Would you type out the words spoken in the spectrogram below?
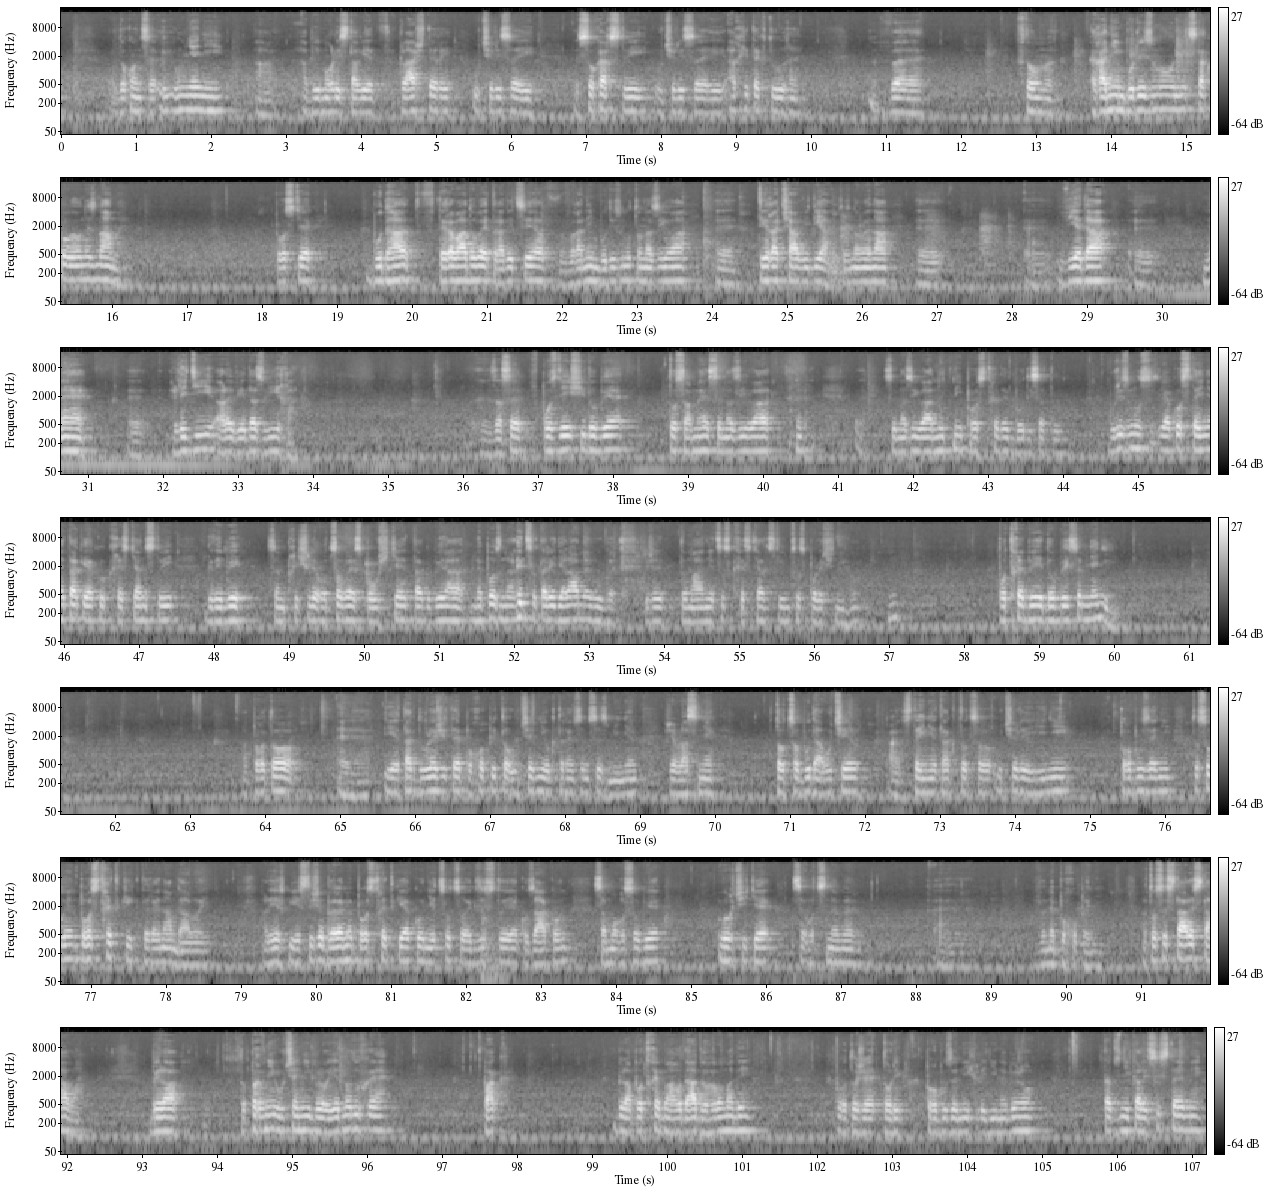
dokonce i umění, a aby mohli stavět kláštery. Učili se i sochařství, učili se i architektuře. V, v tom ranním buddhismu nic takového neznáme. Prostě Buddha v teravádové tradici a v ranním buddhismu to nazývá eh, tirača vidya, to znamená eh, eh, věda ne lidí, ale věda zvířat. Zase v pozdější době to samé se nazývá, se nazývá nutný prostředek bodhisattva. Buddhismus jako stejně tak jako křesťanství, kdyby sem přišli otcové z pouště, tak by nepoznali, co tady děláme vůbec. Že to má něco s křesťanstvím, co společného. Hm? Potřeby doby se mění. A proto je tak důležité pochopit to učení, o kterém jsem se zmínil, že vlastně to, co Buda učil, a stejně tak to, co učili jiní probuzení, to jsou jen prostředky, které nám dávají. Ale jestliže bereme prostředky jako něco, co existuje jako zákon samo o sobě, určitě se odstneme eh, v nepochopení. A to se stále stává. Byla, to první učení bylo jednoduché, pak byla potřeba ho dát dohromady, protože tolik probuzených lidí nebylo. Tak vznikaly systémy.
